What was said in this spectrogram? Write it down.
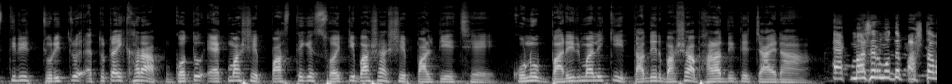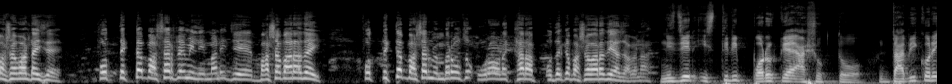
স্ত্রীর চরিত্র এতটাই খারাপ গত এক মাসে পাঁচ থেকে ছয়টি বাসা সে পাল্টিয়েছে। কোনো বাড়ির মালিকই তাদের বাসা ভাড়া দিতে চায় না। এক মাসের মধ্যে পাঁচটা বাসা পাল্টাইছে। প্রত্যেকটা বাসার ফ্যামিলি মানে যে বাসা ভাড়া দেয় প্রত্যেকটা বাসার মেম্বার বলছে ওরা অনেক খারাপ ওদেরকে বাসা ভাড়া দেওয়া যাবে না। নিজের স্ত্রী পরক্রিয়ায় আসক্ত। দাবি করে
